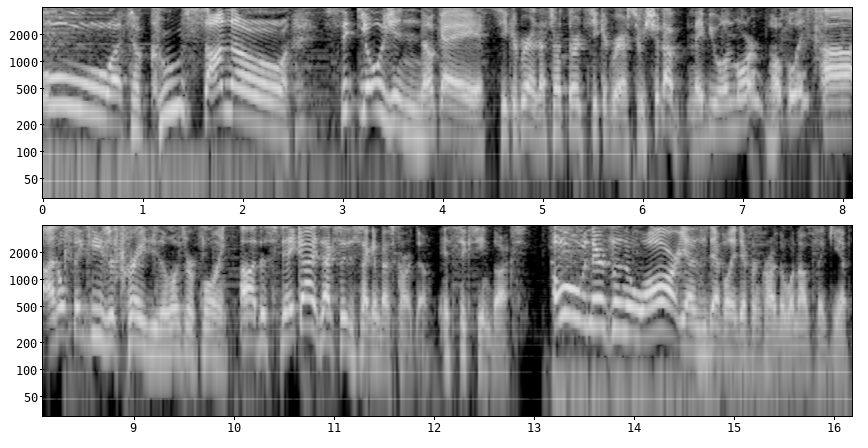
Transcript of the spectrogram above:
Ooh, Takusano. Sikyojin. Okay. Secret rare. That's our third secret rare. So we should have maybe one more, hopefully. Uh, I don't think these are crazy, the ones we're pulling. Uh, the Snake Eye is actually the second best card, though. It's 16 bucks. Oh, and there's the Noir. Yeah, this is definitely a different card than what I was thinking of.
